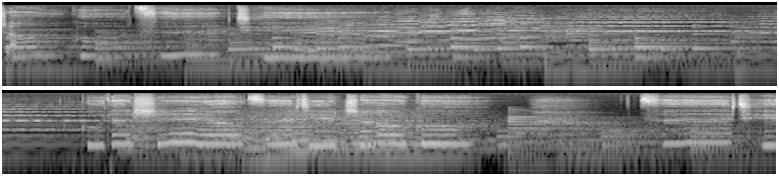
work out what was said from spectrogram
照顾自己。孤单时要自己照顾自己。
